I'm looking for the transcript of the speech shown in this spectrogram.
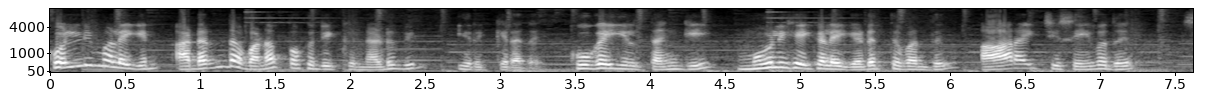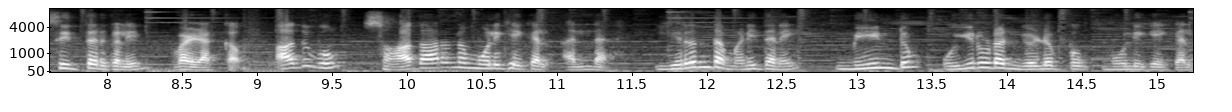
கொல்லிமலையின் அடர்ந்த வனப்பகுதிக்கு நடுவில் இருக்கிறது. குகையில் தங்கி மூலிகைகளை எடுத்து வந்து ஆராய்ச்சி செய்வது சித்தர்களின் வழக்கம். அதுவும் சாதாரண மூலிகைகள் அல்ல. இறந்த மனிதனை மீண்டும் உயிருடன் எழுப்பும் மூலிகைகள்.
